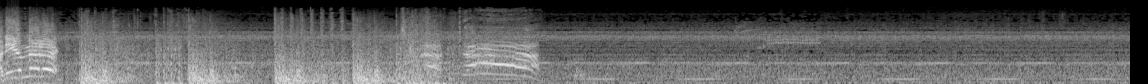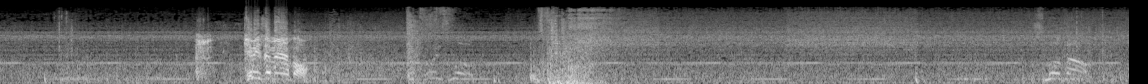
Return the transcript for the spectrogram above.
I need a medic! Give me some ammo! Smoke out!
